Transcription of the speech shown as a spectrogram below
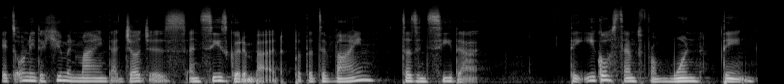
It's only the human mind that judges and sees good and bad, but the divine doesn't see that. The ego stems from one thing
